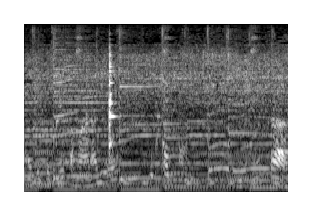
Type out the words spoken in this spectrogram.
Lagi pergi ke mana dia? Bukan. Ya.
